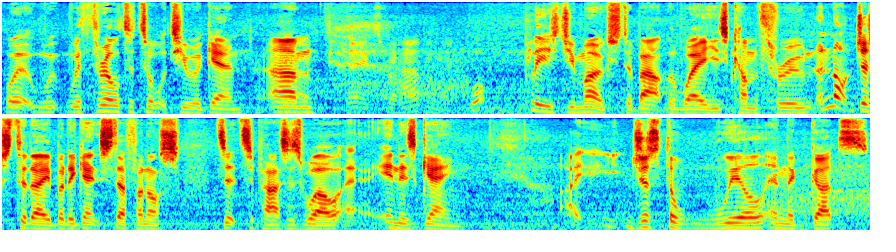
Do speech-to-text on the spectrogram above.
we're, we're thrilled to talk to you again. Um, thanks for having me. What pleased you most about the way he's come through, not just today, but against Stefanos Tsitsipas as well, uh, in his game? Just the will and the guts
